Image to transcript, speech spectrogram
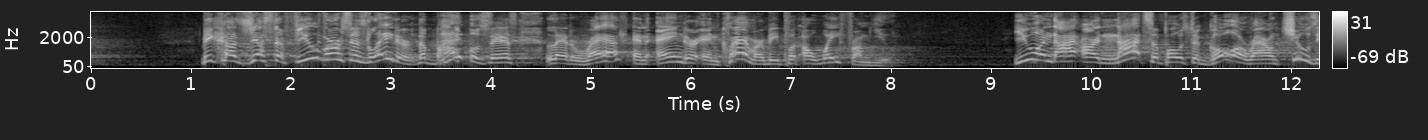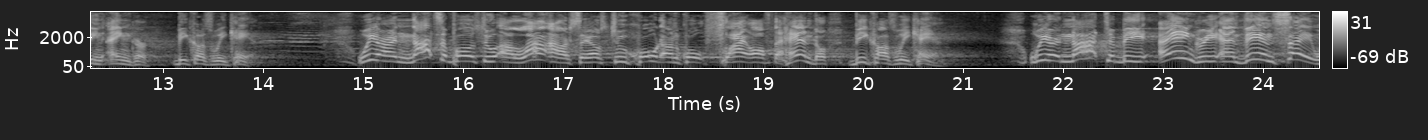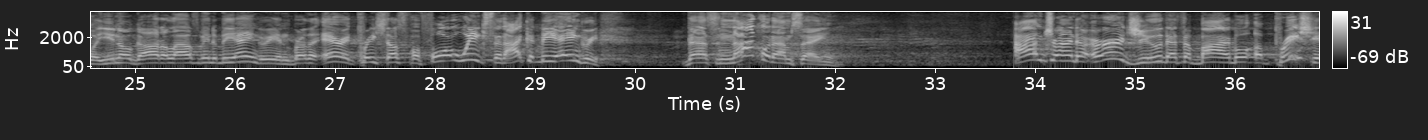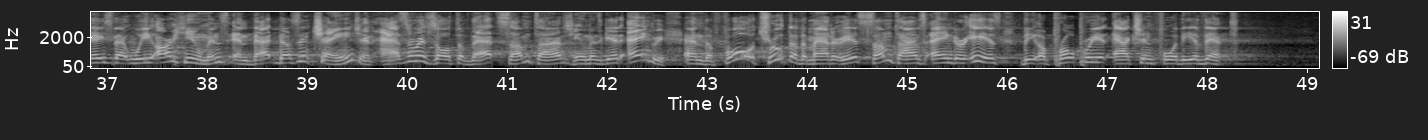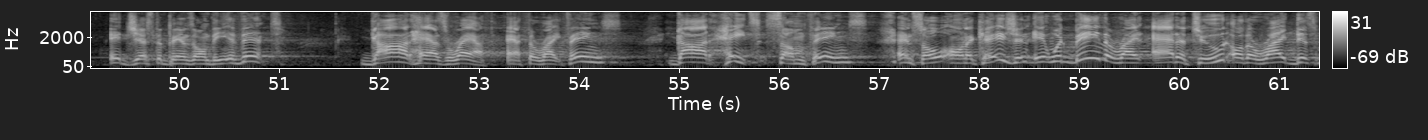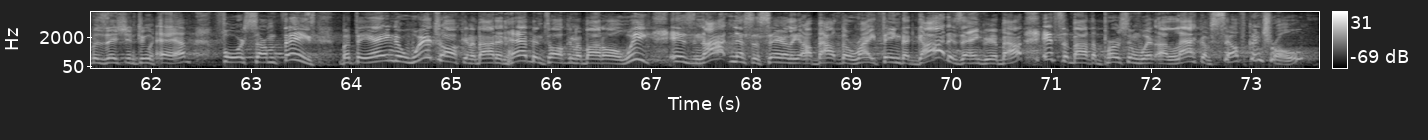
Because just a few verses later, the Bible says, let wrath and anger and clamor be put away from you. You and I are not supposed to go around choosing anger because we can. We are not supposed to allow ourselves to quote unquote fly off the handle because we can. We are not to be angry and then say, well, you know, God allows me to be angry. And Brother Eric preached us for four weeks that I could be angry. That's not what I'm saying. I'm trying to urge you that the Bible appreciates that we are humans and that doesn't change. And as a result of that, sometimes humans get angry. And the full truth of the matter is sometimes anger is the appropriate action for the event. It just depends on the event. God has wrath at the right things. God hates some things. And so, on occasion, it would be the right attitude or the right disposition to have for some things. But the anger we're talking about and have been talking about all week is not necessarily about the right thing that God is angry about. It's about the person with a lack of self control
